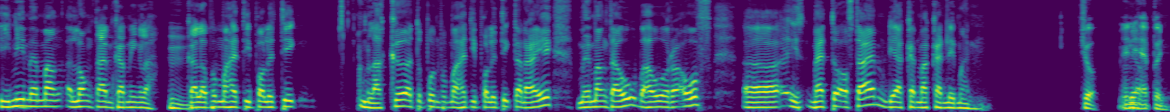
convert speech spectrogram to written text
ini memang a long time coming lah. Hmm. Kalau pemerhati politik Melaka ataupun pemerhati politik tanah air memang tahu bahawa Rauf uh, is matter of time dia akan makan leman. Sure. And it Yeah. happened.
